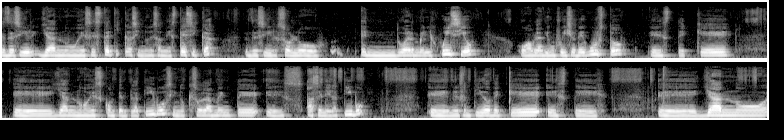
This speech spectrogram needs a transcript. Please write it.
Es decir, ya no es estética, sino es anestésica, es decir, solo duerme el juicio o habla de un juicio de gusto, este, que eh, ya no es contemplativo, sino que solamente es acelerativo, en el sentido de que este, eh, ya no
